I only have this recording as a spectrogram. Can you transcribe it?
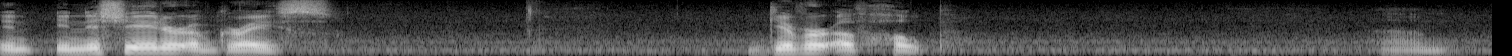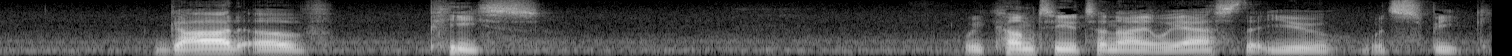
In, initiator of grace, giver of hope, um, God of peace. We come to you tonight we ask that you would speak,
